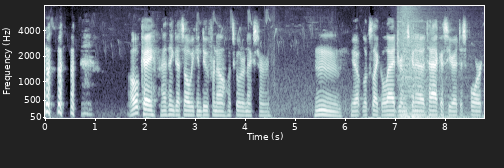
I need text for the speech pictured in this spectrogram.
okay, I think that's all we can do for now. Let's go to next turn. Hmm, yep, looks like Galadhrim's going to attack us here at this fort.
